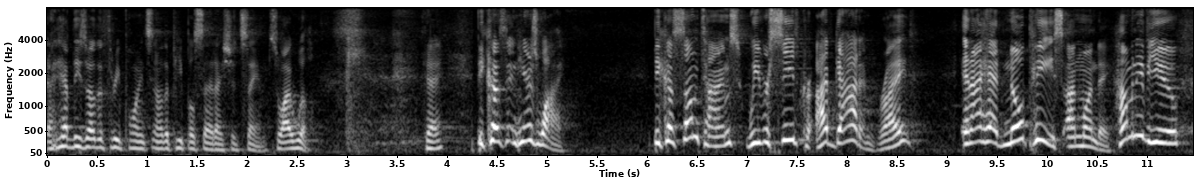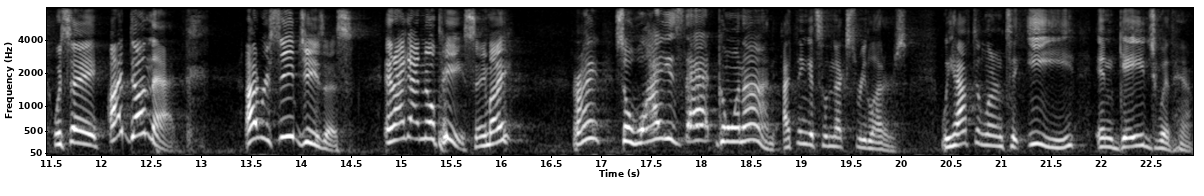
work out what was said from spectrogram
I have these other three points, and other people said I should say them, so I will. Okay? Because, and here's why. Because sometimes we receive, I've got him, right? And I had no peace on Monday. How many of you would say, I've done that? I received Jesus, and I got no peace? Anybody? Right? So why is that going on? I think it's the next three letters. We have to learn to E, engage with him.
